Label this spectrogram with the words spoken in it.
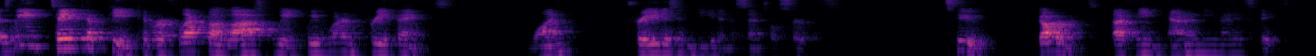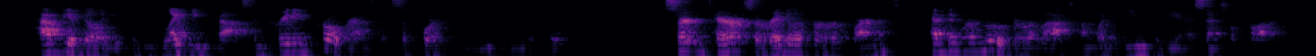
As we take a peek and reflect on last week, we've learned three things. One, trade is indeed an essential service. Two, governments, that being Canada and the United States, have the ability to be lightning fast in creating programs that support the unique need of business. Certain tariffs or regulatory requirements have been removed or relaxed on what's deemed to be an essential product.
